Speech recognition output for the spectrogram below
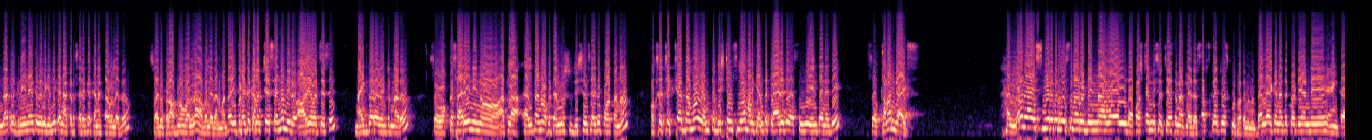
ఇందాక గ్రీన్ అయితే వెలిగింది కానీ అక్కడ సరిగ్గా కనెక్ట్ అవ్వలేదు. సో అది ప్రాబ్లం వల్ల అవ్వలేదు అనమాట ఇప్పుడైతే కనెక్ట్ చేశాను మీరు ఆడియో వచ్చేసి మైక్ ద్వారా వింటున్నారు. సో ఒక్కసారి నేను అట్లా వెళ్తాను ఒక టెన్ మినిట్స్ డిస్టెన్స్ అయితే పోతాను. ఒకసారి చెక్ చేద్దాము ఎంత డిస్టెన్స్లో మనకి ఎంత క్లారిటీ వస్తుంది ఏంటి అనేది so come on guys hello guys మీరు ఇప్పుడు చూస్తున్నారు dinner world. First time visit చేస్తున్నట్లయితే సబ్స్క్రైబ్ చేసుకుని నన్ను బెల్ ఐకన్ అయితే కొట్టేయండి. ఇంకా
